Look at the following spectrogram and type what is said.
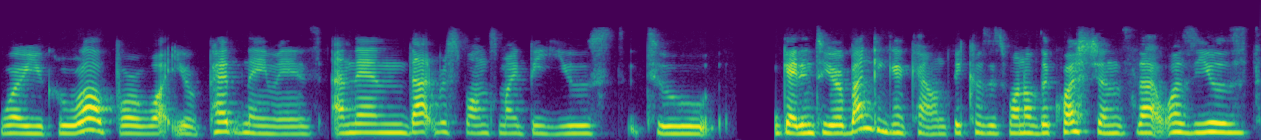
where you grew up or what your pet name is. And then that response might be used to get into your banking account because it's one of the questions that was used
